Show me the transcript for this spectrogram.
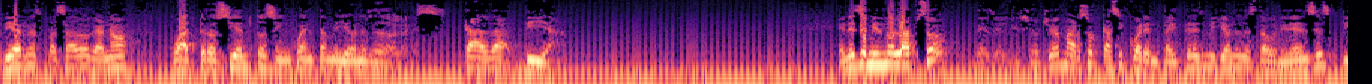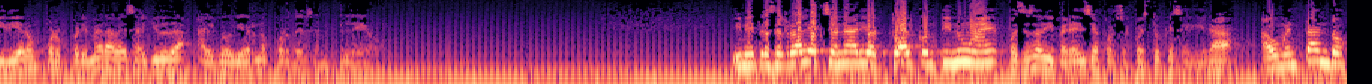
viernes pasado ganó 450 millones de dólares. Cada día. En ese mismo lapso, desde el 18 de marzo, casi 43 millones de estadounidenses pidieron por primera vez ayuda al gobierno por desempleo. Y mientras el rally accionario actual continúe, pues esa diferencia por supuesto que seguirá aumentando.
